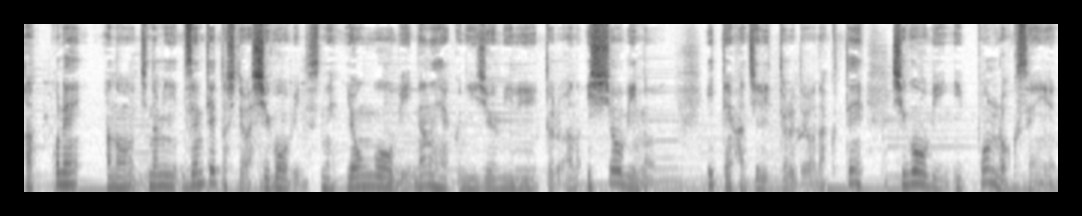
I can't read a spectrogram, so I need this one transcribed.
あ、これあの、ちなみに前提としては4合瓶ですね。4合瓶 720ml。あの、1升瓶の1.8リットルではなくて、4合瓶1本6000円っ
